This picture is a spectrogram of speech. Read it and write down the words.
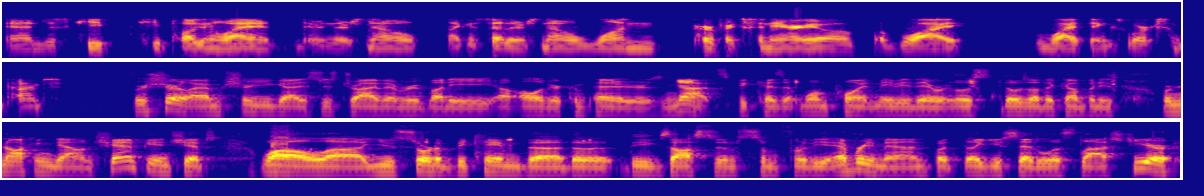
and just keep, keep plugging away. I mean, there's no, like I said, there's no one perfect scenario of, of why, why things work sometimes. For sure, like, I'm sure you guys just drive everybody, uh, all of your competitors, nuts because at one point maybe they were those those other companies were knocking down championships while uh, you sort of became the the the exhaust system for the everyman. But like you said, list last year,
